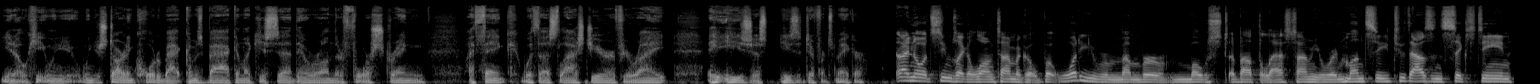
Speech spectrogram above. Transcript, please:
you know, he when you when your starting quarterback comes back, and like you said, they were on their fourth string, I think, with us last year. If you're right, he, he's just he's a difference maker. I know it seems like a long time ago, but what do you remember most about the last time you were in Muncie, 2016,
